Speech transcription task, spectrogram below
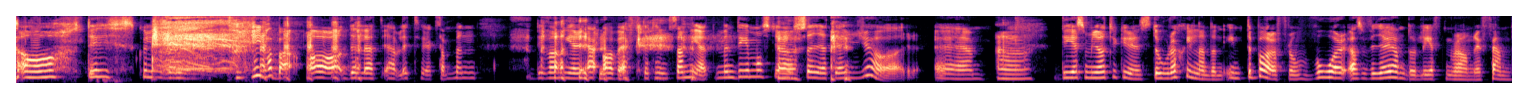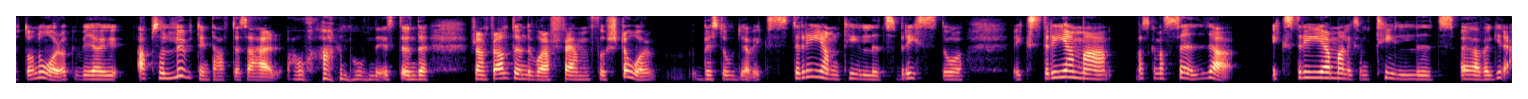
Ja, det skulle jag väl... Jag bara, ja, det lät jävligt tveksamt. Men det var mer av eftertänksamhet. Men det måste jag nog säga att jag gör. Eh, det som jag tycker är den stora skillnaden, inte bara från vår... Alltså vi har ju ändå levt med varandra i 15 år och vi har ju absolut inte haft det så här harmoniskt. Under, framförallt under våra fem första år bestod jag av extrem tillitsbrist och extrema, vad ska man säga, extrema liksom, tillitsövergrepp.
